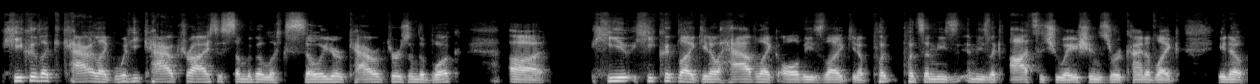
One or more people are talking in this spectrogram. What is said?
he could like carry like what he characterized as some of the like sillier characters in the book. Uh, he he could like you know have like all these like you know put puts in these in these like odd situations or kind of like you know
